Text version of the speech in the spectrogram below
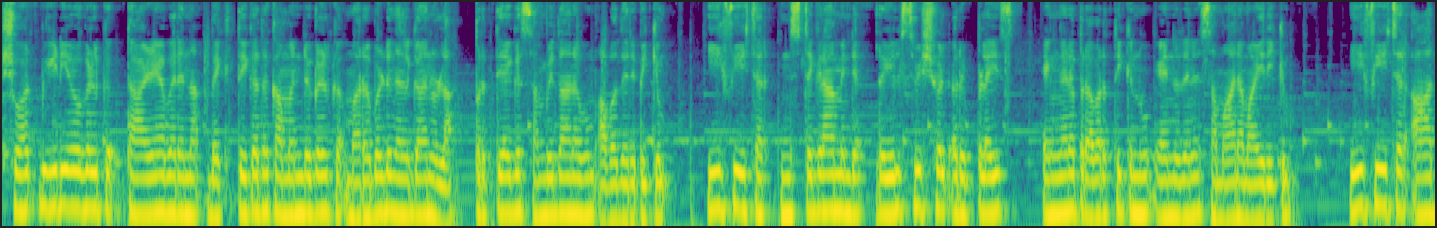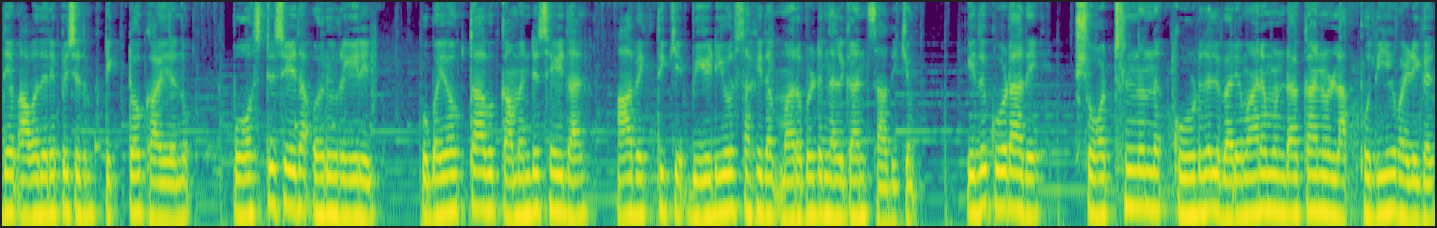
ഷോർട്ട് വീഡിയോകൾക്ക് താഴെ വരുന്ന വ്യക്തിഗത കമന്റുകൾക്ക് മറുപടി നൽകാനുള്ള പ്രത്യേക സംവിധാനവും അവതരിപ്പിക്കും. ഈ ഫീച്ചർ ഇൻസ്റ്റഗ്രാമിന്റെ റീൽസ് വിഷ്വൽ റിപ്ലൈസ് എങ്ങനെ പ്രവർത്തിക്കുന്നു എന്നതിന് സമാനമായിരിക്കും. ഈ ഫീച്ചർ ആദ്യം അവതരിപ്പിച്ചതും ടിക്ടോക്ക് ആയിരുന്നു. പോസ്റ്റ് ചെയ്ത ഒരു റീലിൽ ഉപയോക്താവ് കമന്റ് ചെയ്താൽ ആ വ്യക്തിക്ക് വീഡിയോ സഹിതം മറുപടി നൽകാൻ സാധിക്കും. ഇതുകൂടാതെ ഷോർട്സിൽ നിന്ന് കൂടുതൽ വരുമാനമുണ്ടാക്കാനുള്ള പുതിയ വഴികൾ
